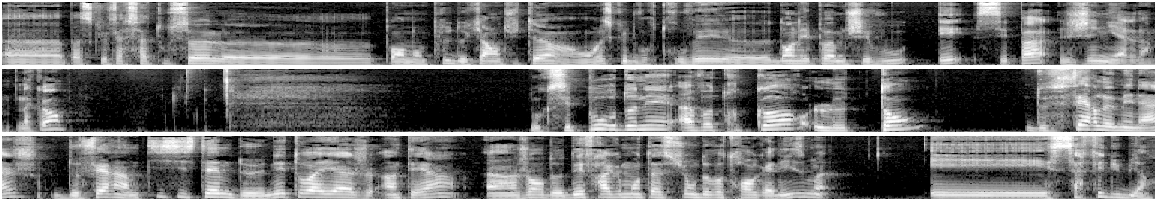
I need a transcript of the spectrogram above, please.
euh, parce que faire ça tout seul euh, pendant plus de 48 heures, on risque de vous retrouver dans les pommes chez vous et c'est pas génial. D'accord? Donc c'est pour donner à votre corps le temps de faire le ménage, de faire un petit système de nettoyage interne, un genre de défragmentation de votre organisme et ça fait du bien.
